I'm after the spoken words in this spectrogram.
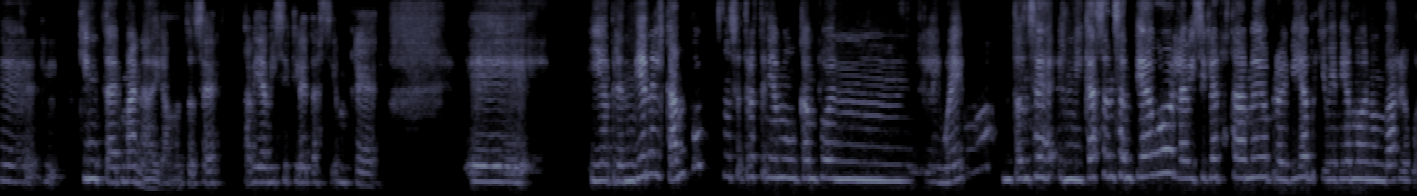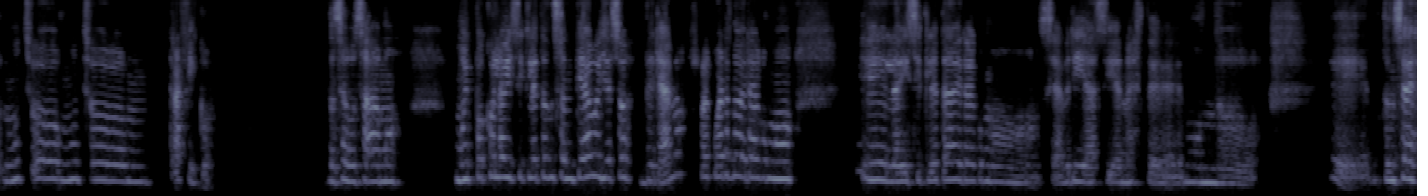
eh, quinta hermana, digamos, entonces había bicicletas siempre. Y aprendí en el campo, nosotros teníamos un campo en Ligüey, entonces en mi casa en Santiago la bicicleta estaba medio prohibida porque vivíamos en un barrio con mucho, mucho mm, tráfico. Entonces usábamos muy poco la bicicleta en Santiago y esos veranos, recuerdo, era como, eh, la bicicleta era como se abría así en este mundo. Eh, entonces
